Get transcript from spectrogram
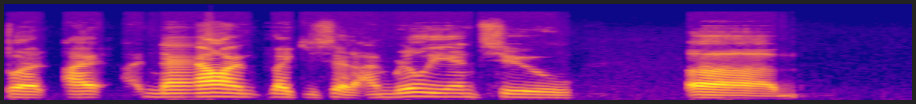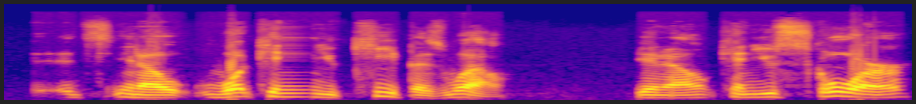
but I now I'm like you said, I'm really into um, it's you know what can you keep as well? You know can you score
